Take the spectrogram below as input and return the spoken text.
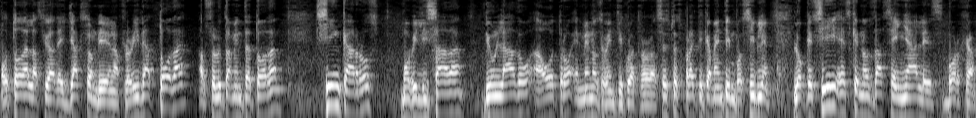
o toda la ciudad de Jacksonville en la Florida, toda, absolutamente toda, sin carros, movilizada de un lado a otro en menos de 24 horas. Esto es prácticamente imposible. Lo que sí es que nos da señales, Borja,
